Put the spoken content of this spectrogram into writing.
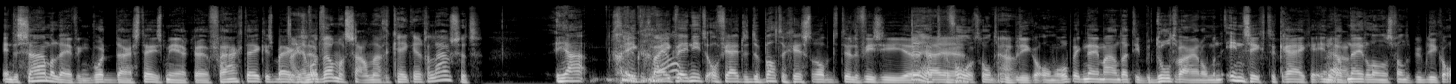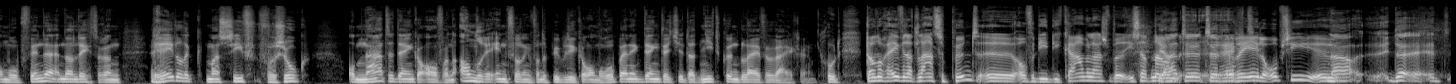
In de samenleving worden daar steeds meer vraagtekens bij nou, gezet. Er wordt wel massaal naar gekeken en geluisterd. Ja, ik, maar ik weet niet of jij de debatten gisteren op de televisie uh, hebt gevolgd rond de publieke omroep. Ik neem aan dat die bedoeld waren om een inzicht te krijgen in wat Nederlanders van de publieke omroep vinden. En dan ligt er een redelijk massief verzoek om na te denken over een andere invulling van de publieke omroep. En ik denk dat je dat niet kunt blijven weigeren. Goed, dan nog even dat laatste punt uh, over die, die kabelaars. Is dat nou ja, te, een, reële optie? Uh... Nou, de, het,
